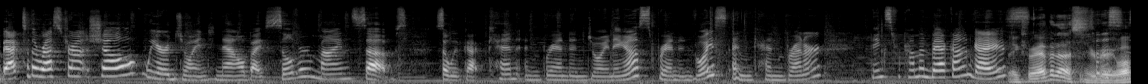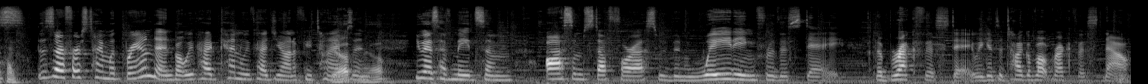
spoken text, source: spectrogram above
back to the restaurant show. We are joined now by Silver Mine Subs. So we've got Ken and Brandon joining us, Brandon Voice and Ken Brenner. Thanks for coming back on, guys. Thanks for having us. You're So very welcome. Is, this is our first time with Brandon, but we've had Ken, we've had you on a few times, Yep, and yep. you guys have made some awesome stuff for us. We've been waiting for this day, the breakfast day. We get to talk about breakfast now.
